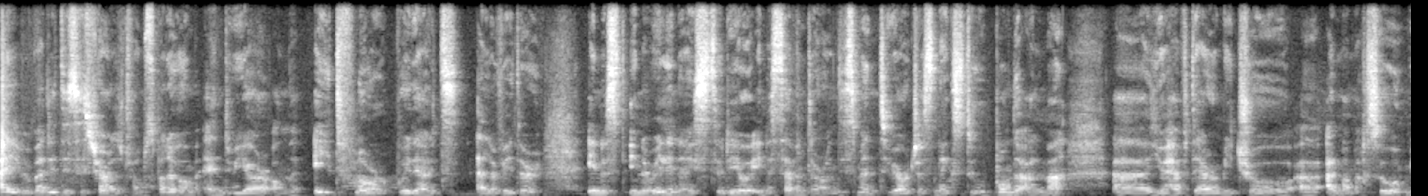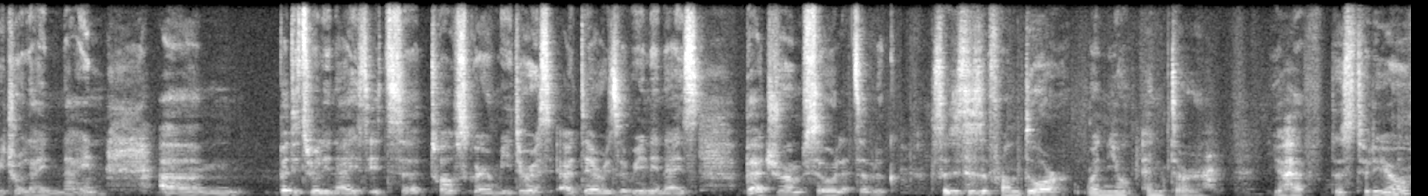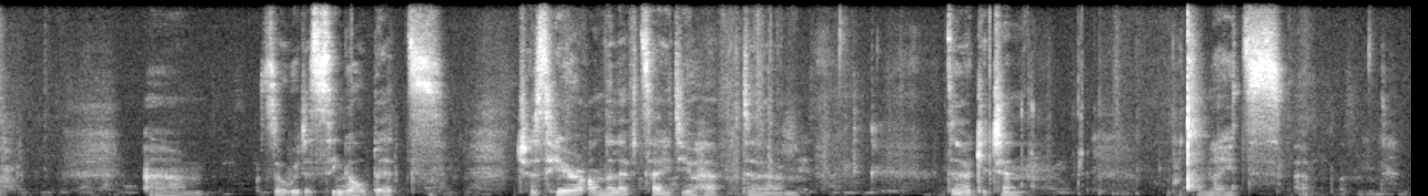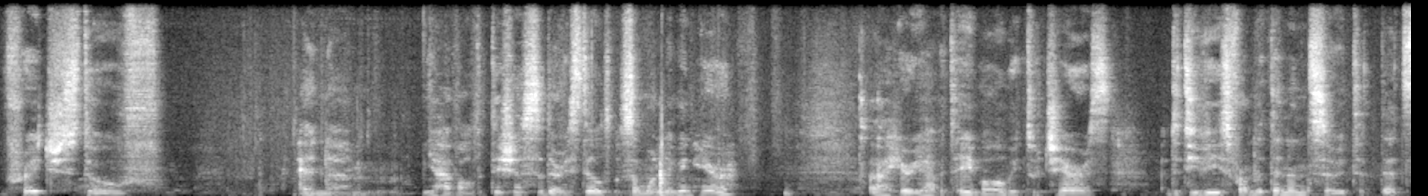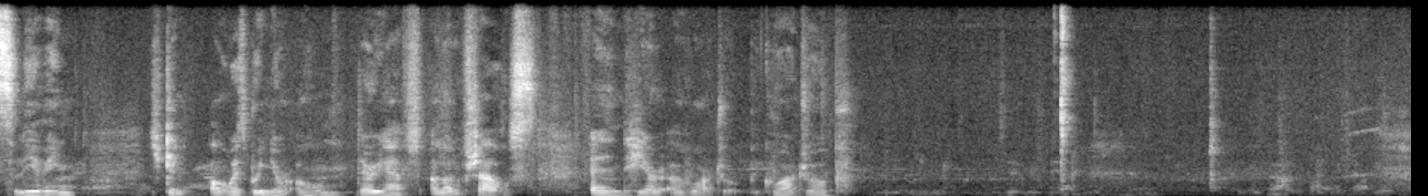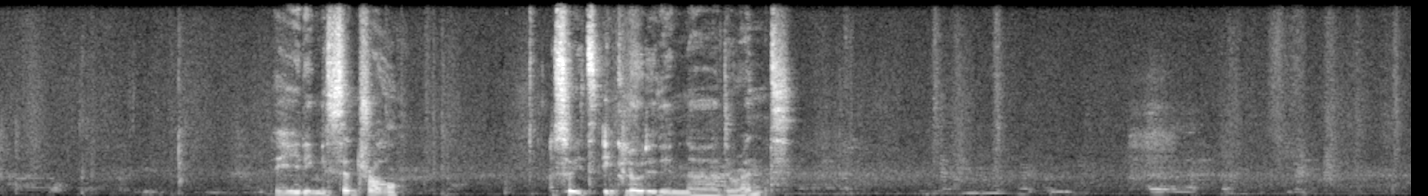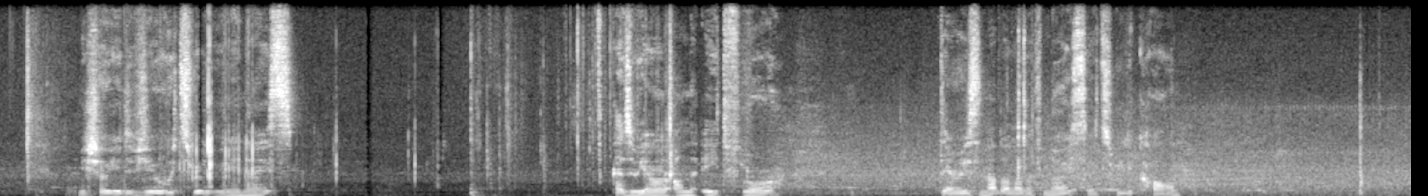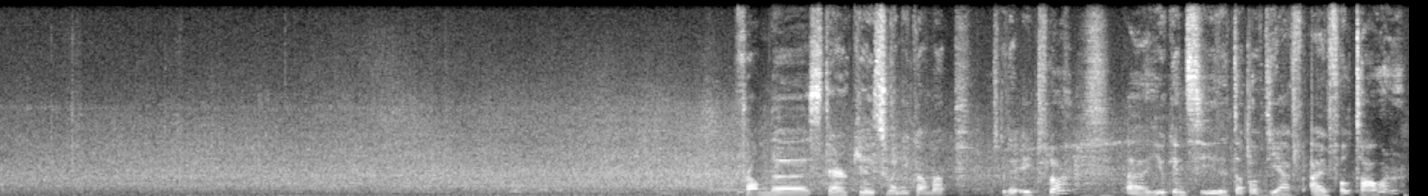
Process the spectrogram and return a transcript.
Hi everybody, this is Charlotte from Spotahome and we are on the 8th floor without elevator in a, in a really nice studio in the 7th arrondissement. We are just next to Pont de Alma. Uh, you have there Metro uh, Alma Marceau, Metro Line 9. Um, but it's really nice, it's uh, 12 square meters. Uh, there is a really nice bedroom, so let's have a look. So this is the front door. When you enter, you have the studio um, so with a single bed just here on the left side you have the um, the kitchen. Put some lights fridge stove and um, you have all the dishes. So there is still someone living here. Uh, here you have a table with two chairs. The TV is from the tenant so it, that's living you can always bring your own. There you have a lot of shelves and here a wardrobe, big wardrobe. The heating is central, so it's included in uh, the rent. Let me show you the view, it's really really nice. As we are on the 8th floor there is not a lot of noise so it's really calm. From the staircase when you come up to the 8th floor uh, you can see the top of the Eiffel Tower.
